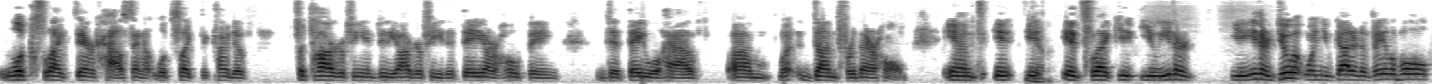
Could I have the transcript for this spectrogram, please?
looks like their house and it looks like the kind of photography and videography that they are hoping that they will have um, done for their home. And it, yeah. it it's like you, you either you either do it when you've got it available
